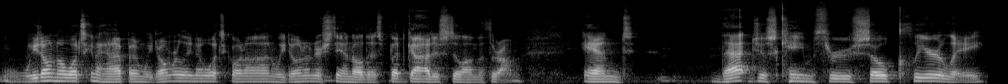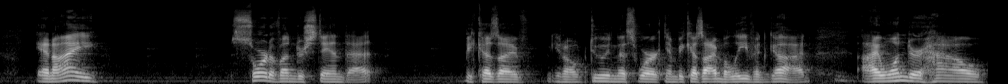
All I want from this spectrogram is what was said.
We don't know what's going to happen. We don't really know what's going on. We don't understand all this, but God is still on the throne. And that just came through so clearly. And I sort of understand that because I've, you know, doing this work and because I believe in God. I wonder how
